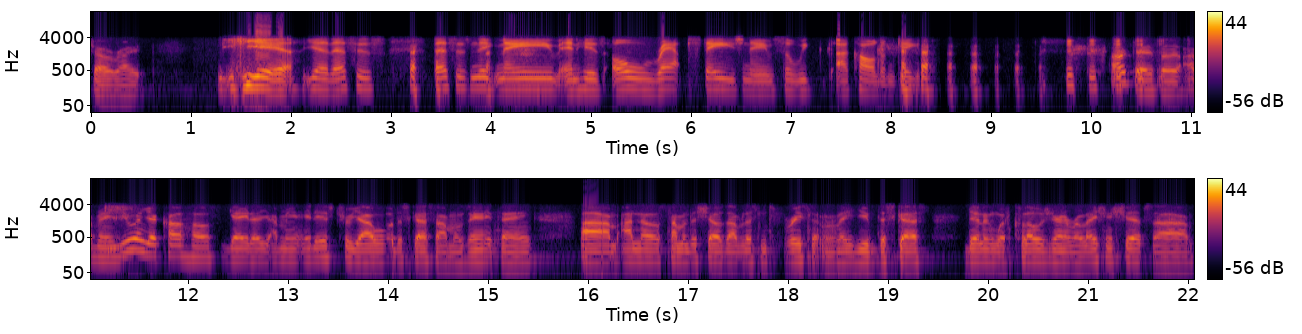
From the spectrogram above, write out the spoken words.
show, right? Yeah, yeah, that's his that's his nickname and his old rap stage name. So we I called him Gator. okay, so I mean, you and your co-host Gator. I mean, it is true y'all will discuss almost anything. Um, I know some of the shows I've listened to recently. You've discussed dealing with closure in relationships. Um,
